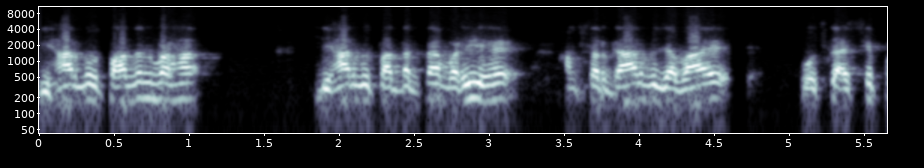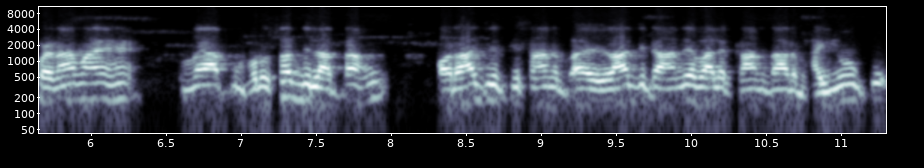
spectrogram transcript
बिहार का उत्पादन बढ़ा, बिहार की उत्पादकता बढ़ी है, हम सरकार में जब आए तो उसका अच्छे परिणाम आए हैं। मैं आपको भरोसा दिलाता हूँ, और राज्य के किसान राज्य के आने वाले कामगार भाइयों को,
